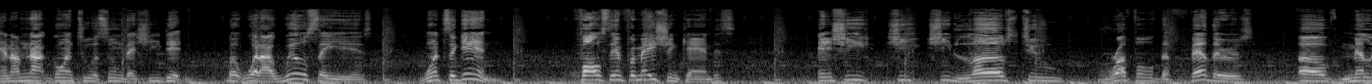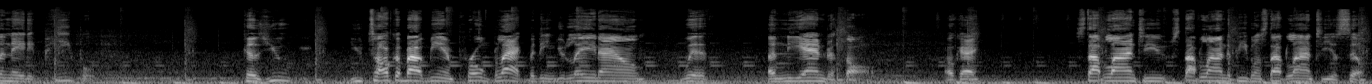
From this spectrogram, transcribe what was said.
and I'm not going to assume that she didn't. But what I will say is, once again, false information, Candace. And she she she loves to ruffle the feathers of melanated people. Cause you You talk about being pro black, but then you lay down with a Neanderthal. Okay? Stop lying to you. Stop lying to people and stop lying to yourself.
